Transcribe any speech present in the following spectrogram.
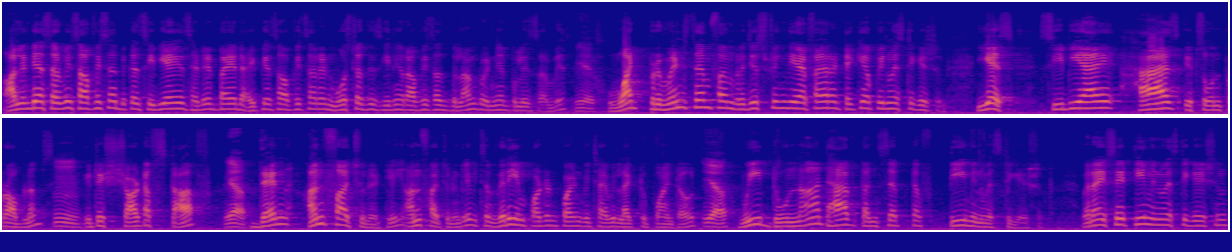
all India service officer because CBI is headed by an IPS officer and most of the senior officers belong to Indian Police Service. Yes. What prevents them from registering the FIR and taking up investigation? Yes, CBI has its own problems. Hmm. It is short of staff. Yeah. Then, unfortunately, unfortunately, which is a very important point which I would like to point out. Yeah. We do not have concept of team investigation. When I say team investigation,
